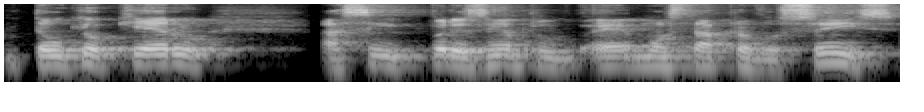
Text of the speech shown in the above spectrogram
Então, o que eu quero, assim, por exemplo, é mostrar para vocês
